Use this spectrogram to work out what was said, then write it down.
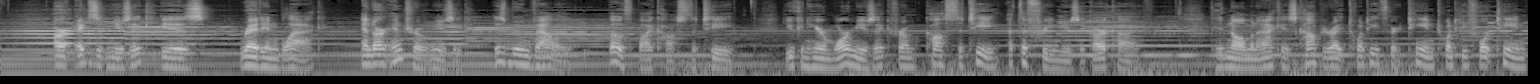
Our exit music is Red in Black, and our intro music is Moon Valley, both by Kosta T. You can hear more music from Kosta T at the Free Music Archive. The Hidden Almanac is copyright 2013 2014,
